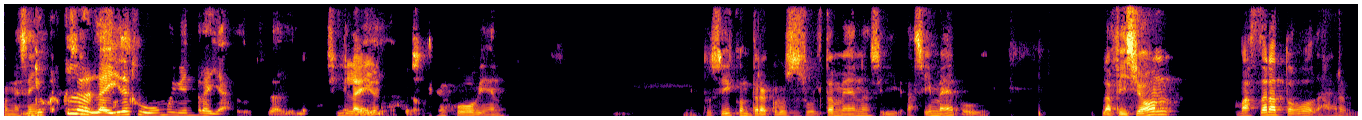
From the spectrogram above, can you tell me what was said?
Con esa Yo creo que la, la ida jugó muy bien rayado. La, la- Sí, la ida pero- sí jugó bien. Y pues sí, contra Cruz Azul también, así, así mero, güey. La afición va a estar a todo dar, güey.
